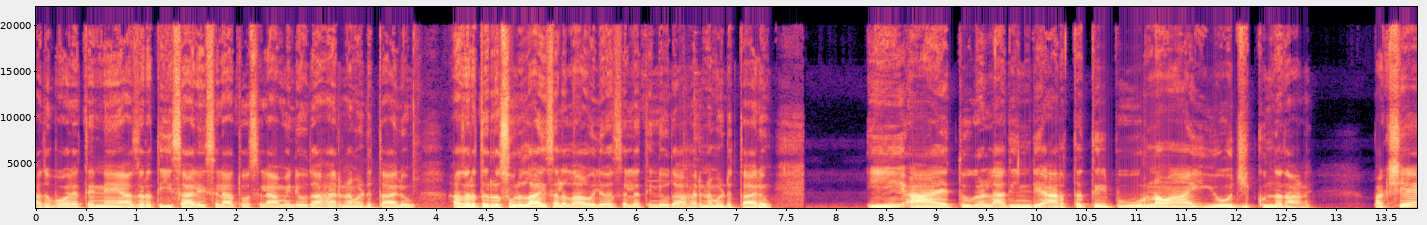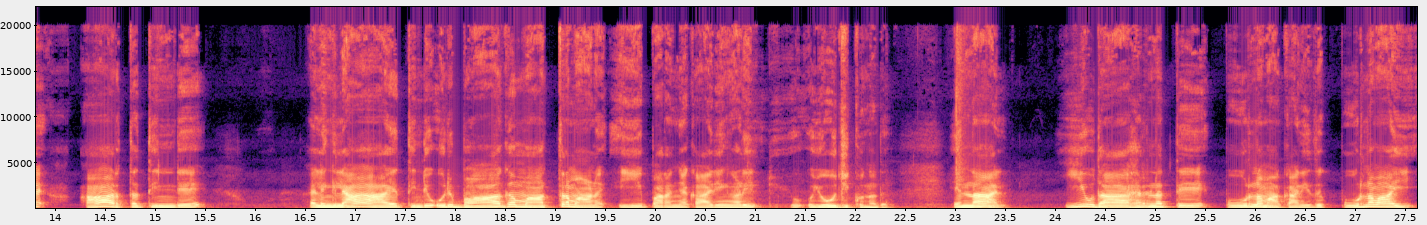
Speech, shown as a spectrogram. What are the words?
അതുപോലെ തന്നെ ഹസരത്ത് ഈസ അലൈഹി സ്വലാത്തു വസ്സലാമിന്റെ ഉദാഹരണം എടുത്താലും ഹസരത്ത് റസൂലുല്ലാഹി സ്വല്ലല്ലാഹു അലൈഹി വസ്ലത്തിന്റെ ഉദാഹരണം എടുത്താലും ഈ ആയത്തുകൾ അതിന്റെ അർത്ഥത്തിൽ പൂർണമായി യോജിക്കുന്നതാണ്. പക്ഷേ ആ അർത്ഥത്തിന്റെ അല്ലെങ്കിൽ ആ ആയത്തിന്റെ ഒരു ഭാഗം മാത്രമാണ് ഈ പറഞ്ഞ കാര്യങ്ങളിൽ യോജിക്കുന്നത്. എന്നാൽ ഈ ഉദാഹരണത്തെ പൂർണമാക്കാൻ ഇത് പൂർണമായി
